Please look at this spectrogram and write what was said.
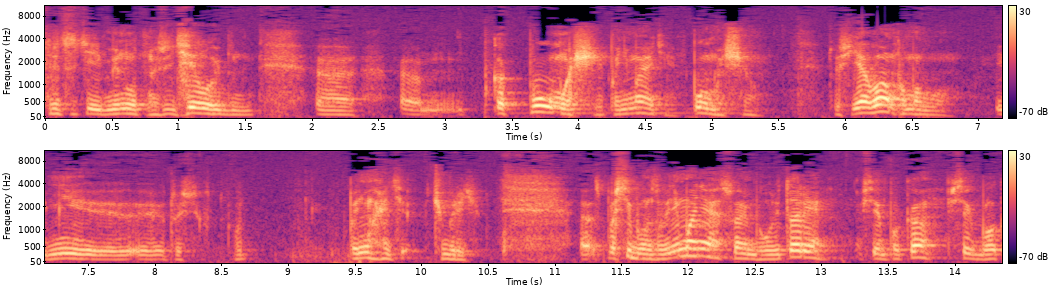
30-минутную сделаю, э, э, как помощи, понимаете, помощи. То есть я вам помогу, и мне, э, то есть, вот, понимаете, о чем речь. Э, спасибо вам за внимание, с вами был Виталий, всем пока, всех благ.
